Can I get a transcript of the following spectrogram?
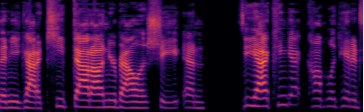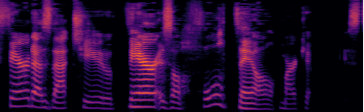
then you got to keep that on your balance sheet and yeah, it can get complicated. Faire does that too. Faire is a wholesale marketplace.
